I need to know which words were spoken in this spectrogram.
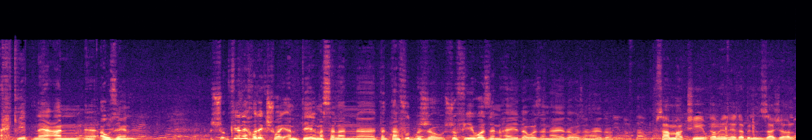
حكيتنا عن أوزان. شو فينا ناخذ هيك شوي أمثال مثلا آه، تن- تنفوت بالجو. شو في وزن هيدا وزن هيدا وزن هيدا؟ بسمعك شيء كمان هذا بالزجل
